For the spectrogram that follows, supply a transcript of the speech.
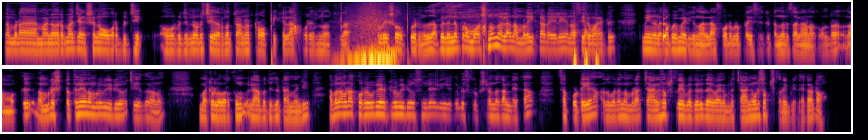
നമ്മുടെ മനോരമ ജംഗ്ഷൻ ഓവർബ്രിഡ്ജ് ഓവർബ്രിഡ്ജിനോട് ചേർന്നിട്ടാണ് ട്രോപ്പിക്കൽ അക്വറിയം എന്ന് പറഞ്ഞിട്ടുള്ള നമ്മുടെ ഈ ഷോപ്പ് വരുന്നത്. അപ്പോൾ ഇതിന്റെ പ്രൊമോഷനൊന്നുമല്ല നമ്മൾ ഈ കടയിൽ കടയിലാണ് സ്ഥിരമായിട്ട് മീനുകളൊക്കെ പോയി മേടിക്കുന്നത് നല്ല അഫോർഡബിൾ പ്രൈസിൽ കിട്ടുന്ന ഒരു സ്ഥലമാണ്. അതുകൊണ്ട് നമുക്ക് നമ്മുടെ ഇഷ്ടത്തിന് നമ്മൾ വീഡിയോ ചെയ്തതാണ്. മറ്റുള്ളവർക്കും ലാഭത്തിൽ കിട്ടാൻ വേണ്ടി. അപ്പൊ നമ്മുടെ അക്വറിയം റിലേറ്റഡ് വീഡിയോസിന്റെ ലിങ്കൊക്കെ ഡിസ്ക്രിപ്ഷനിൽ കണ്ടേക്കാം. സപ്പോർട്ട് ചെയ്യുക. അതുപോലെ നമ്മുടെ ചാനൽ സബ്സ്ക്രൈബ് ചെയ്തൊരു ദയവായി നമ്മുടെ ചാനലോട് സബ്സ്ക്രൈബ് ചെയ്തേക്കാം കേട്ടോ.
